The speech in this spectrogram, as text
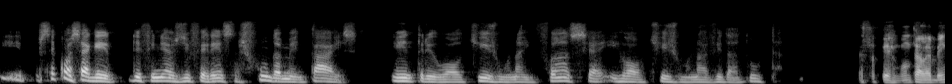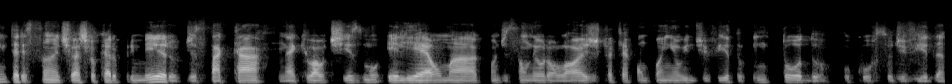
E você consegue definir as diferenças fundamentais entre o autismo na infância e o autismo na vida adulta? Essa pergunta é bem interessante. Eu acho que eu quero primeiro destacar né, que o autismo ele é uma condição neurológica que acompanha o indivíduo em todo o curso de vida,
